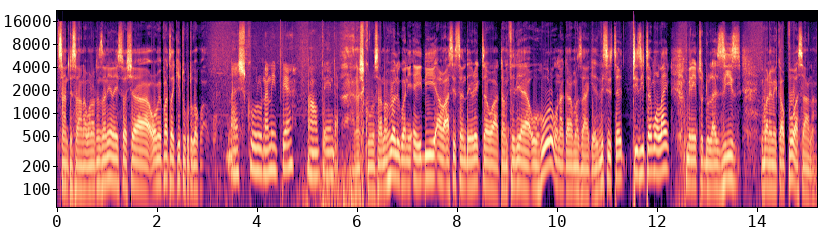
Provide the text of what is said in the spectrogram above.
Asante sana bwana. Tanzania nahisi washa wamepata kitu kutoka kwako. Nashukuru na mimi pia nawapenda. Ah, Nashukuru sana. Huyo alikuwa ni AD au assistant director wa tamthilia ya Uhuru una gharama zake. This is TZ Time Online. Mimi naitwa Dulaziz. Bwana, imekaa poa sana.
